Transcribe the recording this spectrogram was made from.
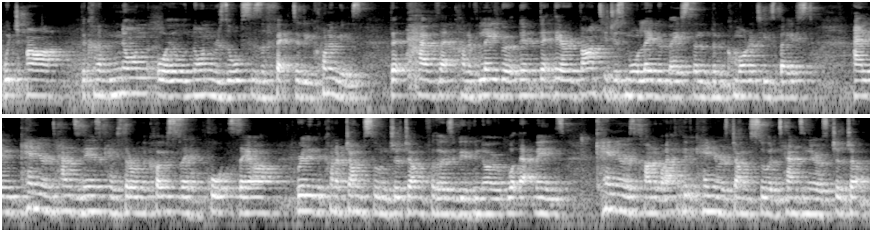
which are the kind of non-oil, non-resources affected economies that have that kind of labour, their, their advantage is more labour based than, than commodities based. And in Kenya and Tanzania's case, they're on the coast, they have ports, they are really the kind of Jiangsu and Zhejiang, for those of you who know what that means. Kenya is kind of, I think of Kenya as Jiangsu and Tanzania as Zhejiang.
